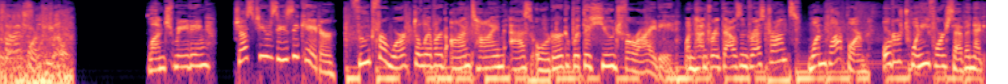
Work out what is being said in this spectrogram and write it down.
Five more people. Lunch meeting? Just use ezCater. Food for work delivered on time as ordered with a huge variety. 100,000 restaurants, one platform. Order 24-7 at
